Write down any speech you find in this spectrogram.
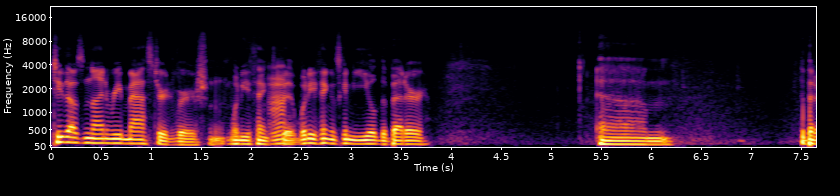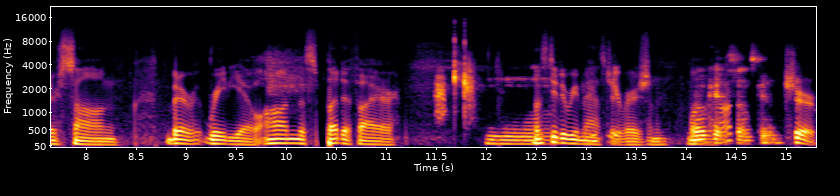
2009 remastered version. What do you think? The, what do you think is going to yield the better, um, the better song, the better radio on the Spotify? Let's do the remaster version. Okay, sounds good. Sure.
